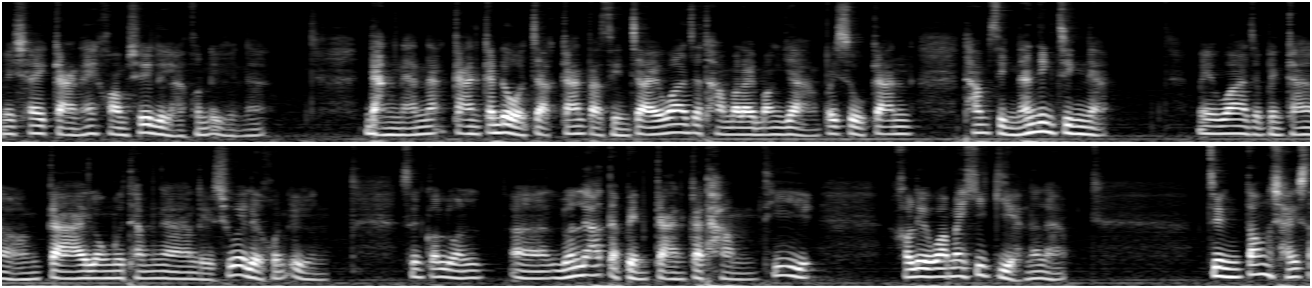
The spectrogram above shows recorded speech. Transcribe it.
ไม่ใช่การให้ความช่วยเหลือคนอื่นนะ ดังนั้นนะการกระโดดจากการตัดสินใจว่าจะทำอะไรบางอย่างไปสู่การทำสิ่งนั้นจริงๆเนี่ยไม่ว่าจะเป็นการออกกำลังกายลงมือทำงานหรือช่วยเหลือคนอื่น ซึ่งก็ล้วนล้วนแล้วแต่เป็นการกระทำที่เขาเรียกว่าไม่ขี้เกียจนั่นแหละจึงต้องใช้ส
